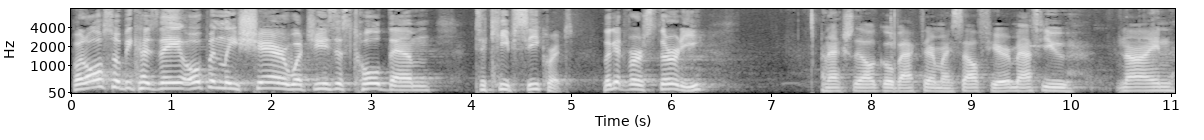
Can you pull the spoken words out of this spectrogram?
but also because they openly share what Jesus told them to keep secret. Look at verse 30. And actually, I'll go back there myself here. Matthew 9.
